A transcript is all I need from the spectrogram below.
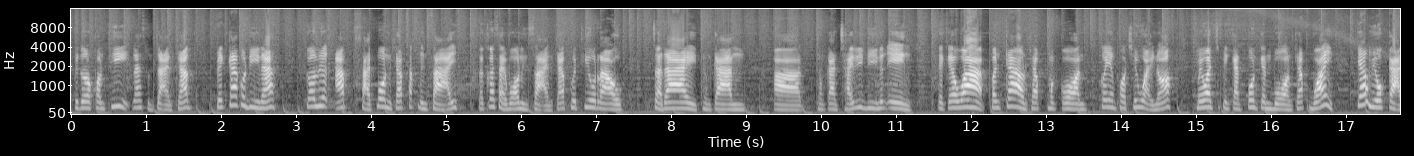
เป็นตัวละครที่น่าสนใจนครับเบกก้าก็ดีนะก็เลือกอัพสายป้นครับสักหนึ่งสาย แล้วก็สายวอลหนึ่งสายนะครับเพื่อที่เราจะได้ทำการ อ่าทำการใช้ได้ดีนั่นเอง แต่แก้วว่าปันเก้าครับมังกรก็ยังพอใช้ไหวเนาะไม่ว่าจะเป็นการป้นกันบอลครับไว้แก้วมีโอกาส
